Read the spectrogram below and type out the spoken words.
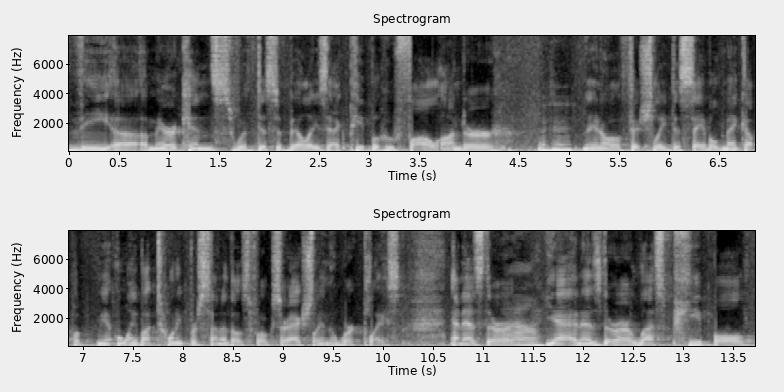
the uh, Americans with Disabilities Act, people who fall under, mm-hmm. you know, officially disabled, make up a, you know, only about 20% of those folks are actually in the workplace. And as there wow. are, yeah, and as there are less people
